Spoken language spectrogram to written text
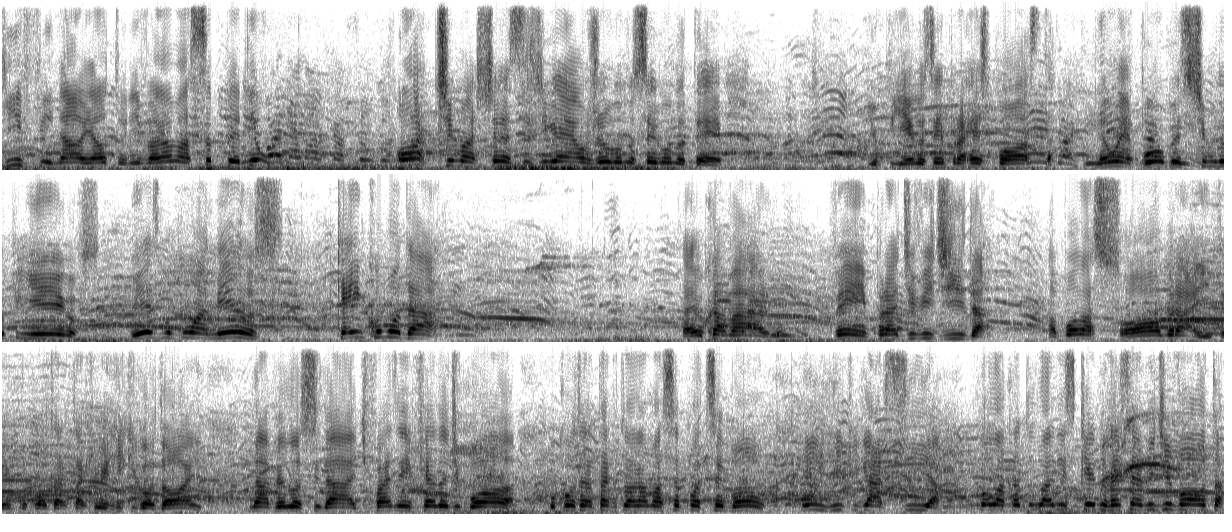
Que final em alto nível. A Maçã perdeu ótimas chances de ganhar o jogo no segundo tempo. E o Pinheiros vem para a resposta. Não é bobo esse time do Pinheiros. Mesmo com a menos, quer incomodar. Saiu o Camargo. Vem para a dividida. A bola sobra e vem para o contra-ataque o Henrique Godoy na velocidade, faz a enfiada de bola. O contra-ataque do Aramaçã pode ser bom. Henrique Garcia coloca do lado esquerdo, recebe de volta.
